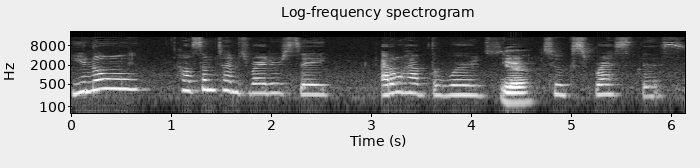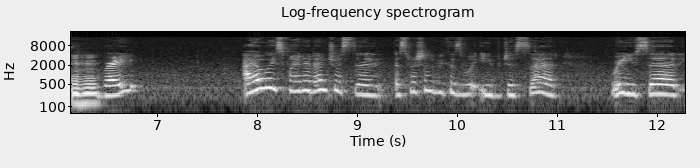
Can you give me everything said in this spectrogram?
you know how sometimes writers say, I don't have the words yeah to express this, Mhm. right? I always find it interesting, especially because what you've just said, where you said,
